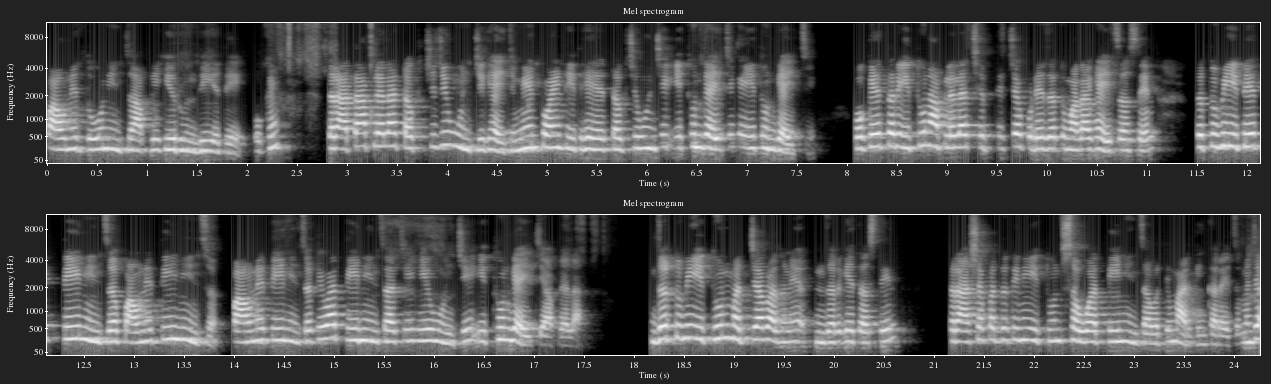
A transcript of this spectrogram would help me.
पावणे दोन इंच आपली ही रुंदी येते ओके? तर आता आपल्याला टकची जी उंची घ्यायची मेन पॉईंट इथे टकची उंची इथून घ्यायची की इथून घ्यायची ओके? तर इथून आपल्याला छत्तीसच्या पुढे जर तुम्हाला घ्यायचं असेल तर तुम्ही इथे तीन इंच पावणे तीन इंच पावणे तीन इंच किंवा तीन इंचाची ही उंची इथून घ्यायची आपल्याला. जर तुम्ही इथून मधच्या बाजूने जर घेत असतील तर अशा पद्धतीने इथून सव्वा तीन इंचावरती मार्किंग करायचं. म्हणजे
